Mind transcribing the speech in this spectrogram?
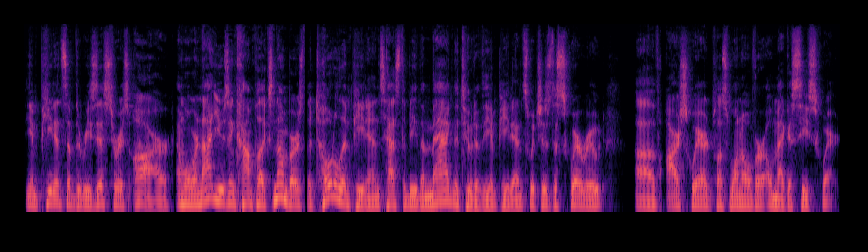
The impedance of the resistor is R. And when we're not using complex numbers, the total impedance has to be the magnitude of the impedance, which is the square root of r squared plus 1 over omega c squared.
